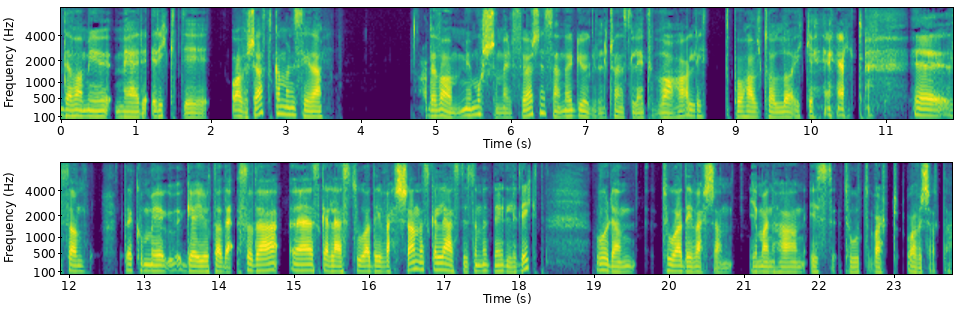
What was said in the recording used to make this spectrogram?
det var mye mer riktig oversatt, kan man si da. Det var mye morsommere før, syns jeg, når Google Translate var litt på halv tolv og ikke helt eh, sånn. Det kom mye gøy ut av det. Så da eh, skal jeg lese to av de versene. Jeg skal lese det som et nydelig dikt. Hvordan to av de versene i Manhan is tot ble oversatt, da.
